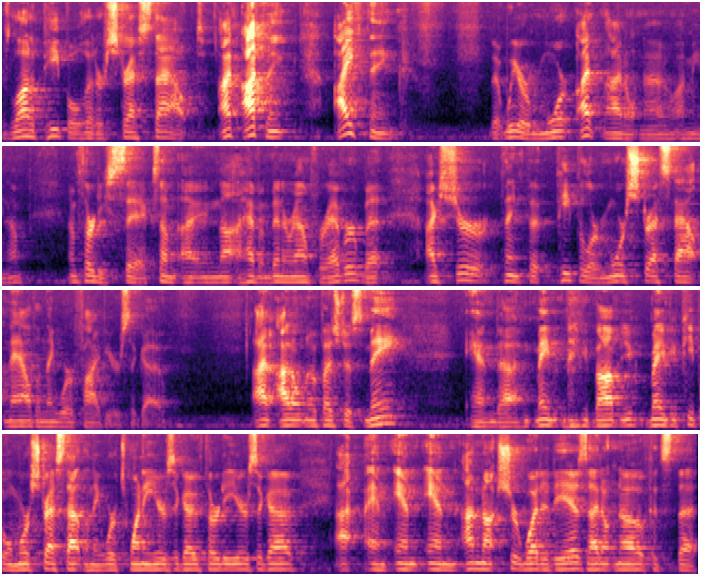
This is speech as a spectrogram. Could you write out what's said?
There's a lot of people that are stressed out. I, I think, I think that we are more. I, I don't know. I mean, I'm, I'm 36. I'm, I'm not. I haven't been around forever, but I sure think that people are more stressed out now than they were five years ago. I, I don't know if that's just me, and uh, maybe, maybe Bob, you, maybe people are more stressed out than they were 20 years ago, 30 years ago. I, and, and, and I'm not sure what it is. I don't know if it's the,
